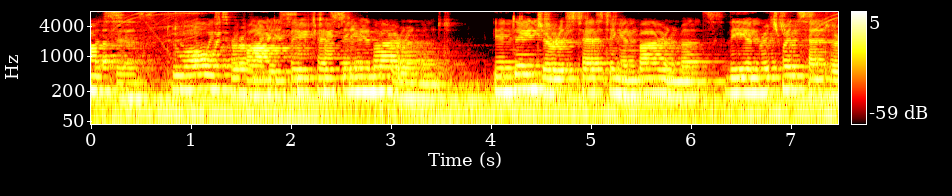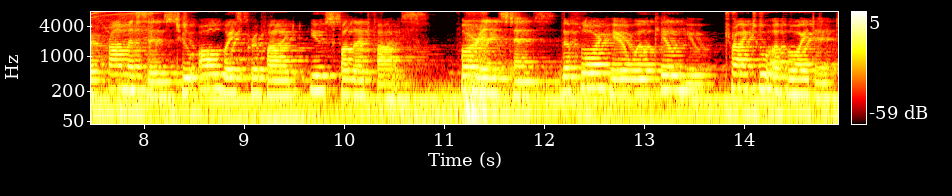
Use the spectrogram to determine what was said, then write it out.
Promises to always provide a safe testing environment. In dangerous testing environments, the Enrichment Center promises to always provide useful advice. For instance, the floor here will kill you. Try to avoid it.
